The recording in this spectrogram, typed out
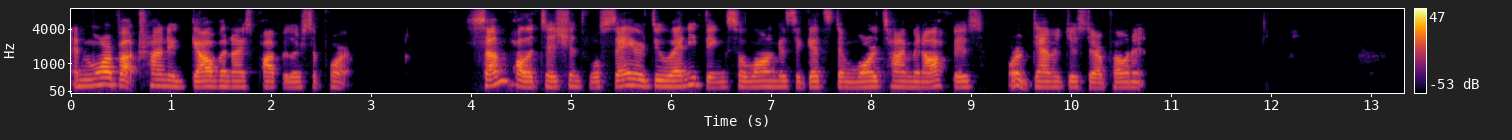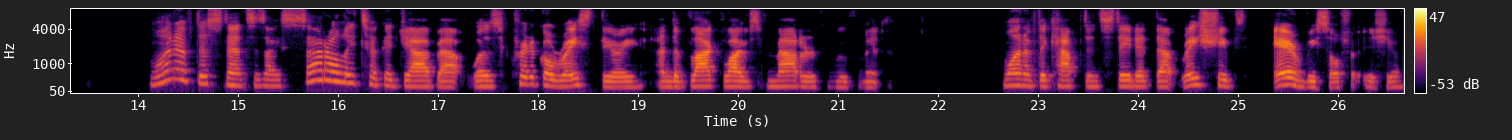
and more about trying to galvanize popular support. Some politicians will say or do anything so long as it gets them more time in office or damages their opponent. One of the stances I subtly took a jab at was critical race theory and the Black Lives Matter movement. One of the captains stated that race shapes every social issue.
